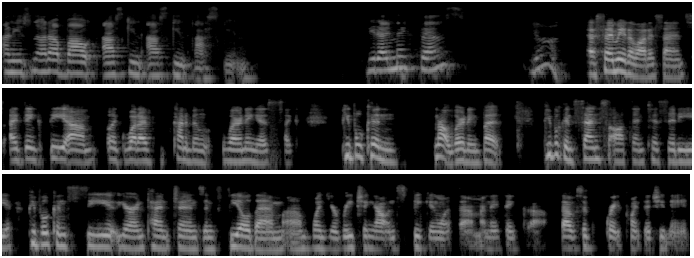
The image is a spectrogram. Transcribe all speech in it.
and it's not about asking, asking, asking. Did I make sense? Yeah. Yes, that made a lot of sense. I think the um like what I've kind of been learning is like people can not learning, but people can sense authenticity. People can see your intentions and feel them um, when you're reaching out and speaking with them. And I think uh, that was a great point that you made.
